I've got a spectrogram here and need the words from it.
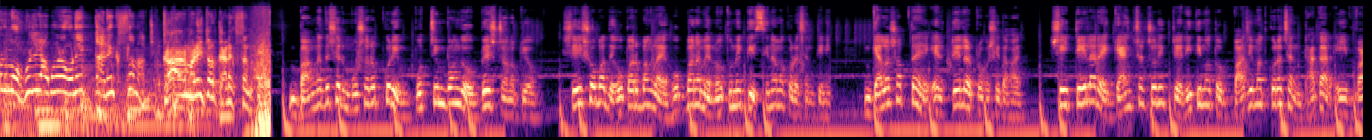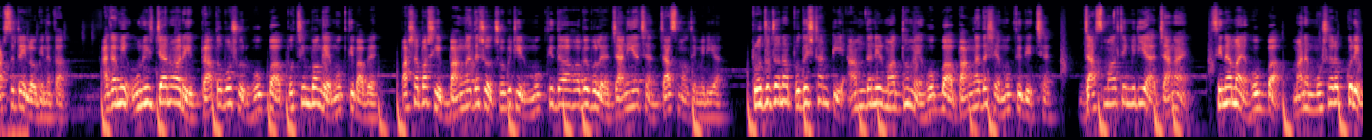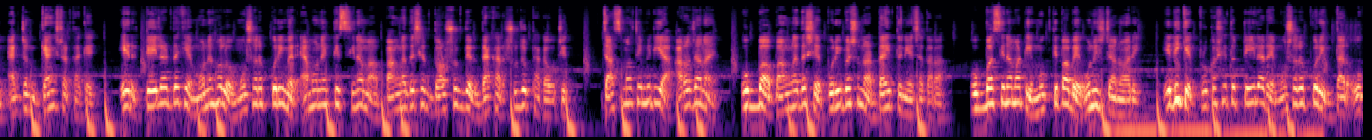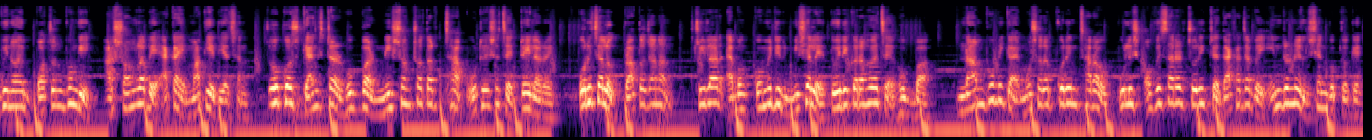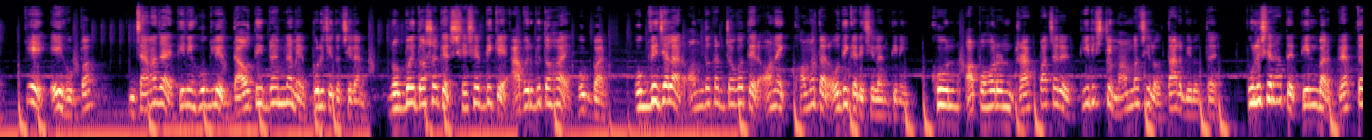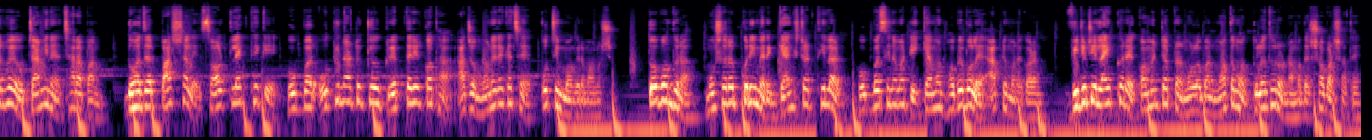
ওর মহলে আমার অনেক কানেকশন আছে। কার মারি তোর কানেকশন বাংলাদেশের মোশাররফ করিম পশ্চিমবঙ্গেও বেশ জনপ্রিয়। সেই সুবাদে ওপার বাংলায় হুব্বা নামে নতুন একটি সিনেমা করেছেন তিনি। গেল সপ্তাহে এর ট্রেলার প্রকাশিত হয়। সেই ট্রেলারে গ্যাংস্টার চরিত্রে রীতিমতো বাজিমাত করেছেন ঢাকার এই ভার্সেটাইল অভিনেতা। আগামী উনিশ জানুয়ারি প্রাত বসুর হুব্বা পশ্চিমবঙ্গে মুক্তি পাবে। পাশাপাশি বাংলাদেশেও ছবিটির মুক্তি দেওয়া হবে বলে জানিয়েছেন জাস মাল্টিমিডিয়া। প্রযোজনা প্রতিষ্ঠানটি আমদানির মাধ্যমে হুব্বা বাংলাদেশে মুক্তি দিচ্ছে। জাস মাল্টিমিডিয়া জানায়, সিনেমায় হুব্বা মানে মুশারফ করিম একজন গ্যাংস্টার থাকে। এর ট্রেলার দেখে মনে হলো মুশারফ করিমের এমন একটি সিনেমা বাংলাদেশের দর্শকদের দেখার সুযোগ থাকা উচিত। জাস মাল্টিমিডিয়া আরও জানায় উব্বা বাংলাদেশে পরিবেশনার দায়িত্ব নিয়েছে তারা। উব্বা সিনেমাটি মুক্তি পাবে উনিশ জানুয়ারি। এদিকে প্রকাশিত টেইলারে মোশারফ করিম তার অভিনয় বচনভঙ্গি আর সংলাপে একাই মাতিয়ে দিয়েছেন। চৌকস গ্যাংস্টার হুব্বার নৃশংসতার ছাপ উঠে এসেছে ট্রেইলারে। পরিচালক প্রাত জানান, থ্রিলার এবং কমেডির মিশেলে তৈরি করা হয়েছে হুব্বা। নাম ভূমিকায় মোশারফ করিম ছাড়াও পুলিশ অফিসারের চরিত্রে দেখা যাবে ইন্দ্রনীল সেনগুপ্তকে। কে এই হুব্বা? জানা যায় তিনি হুগলির দাউদ ইব্রাহিম নামে পরিচিত ছিলেন। নব্বই দশকের শেষের দিকে আবির্ভূত হয় হুব্বার। হুগলি জেলার অন্ধকার জগতের অনেক ক্ষমতার অধিকারী ছিলেন তিনি। খুন, অপহরণ, ড্রাগ পাচারের তিরিশটি মামলা ছিল তার বিরুদ্ধে। পুলিশের হাতে তিনবার গ্রেপ্তার হয়েও জামিনে ছাড়া পান। দু হাজার পাঁচ সালে সল্ট লেক থেকে হুব্বার অতি নাটকীয় গ্রেপ্তারির কথা আজও মনে রেখেছে পশ্চিমবঙ্গের মানুষ। তো বন্ধুরা, মুশারফ করিমের গ্যাংস্টার থ্রিলার হুব্বা সিনেমাটি কেমন হবে বলে আপনি মনে করেন? ভিডিওটি লাইক করে কমেন্টে আপনার মূল্যবান মতামত তুলে ধরুন আমাদের সবার সাথে।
